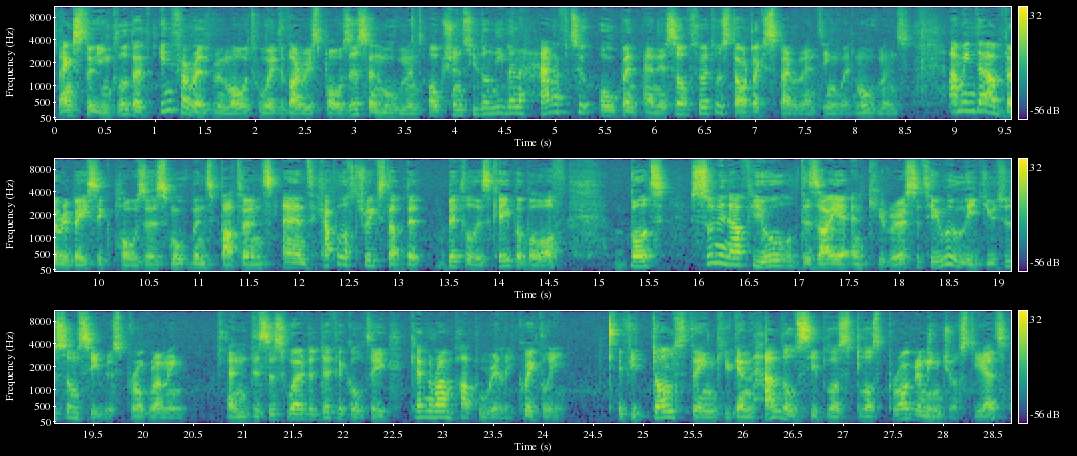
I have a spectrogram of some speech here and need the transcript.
Thanks to included infrared remote with various poses and movement options, you don't even have to open any software to start experimenting with movements. I mean, there are very basic poses, movements, patterns, and a couple of tricks that Bit Bittle is capable of, but soon enough your desire and curiosity will lead you to some serious programming and this is where the difficulty can ramp up really quickly. If you don't think you can handle C++ programming just yet,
